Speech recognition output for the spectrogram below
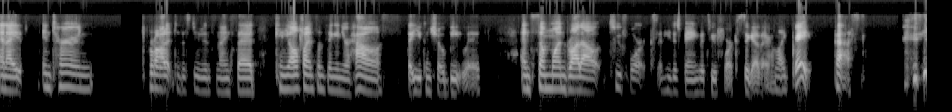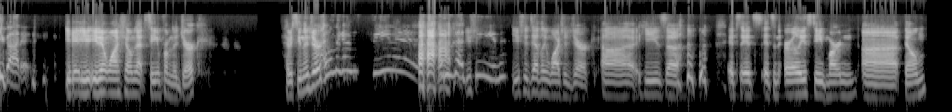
and I in turn brought it to the students and I said, "Can y'all find something in your house that you can show beat with?" And someone brought out two forks, and he just banged the two forks together. I'm like, "Great, pass, you got it." You, you, you didn't want to show them that scene from The Jerk? Have you seen The Jerk? I don't think I've. What is that you should. You should definitely watch a jerk. Uh, he's uh, it's it's it's an early Steve Martin uh, film,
